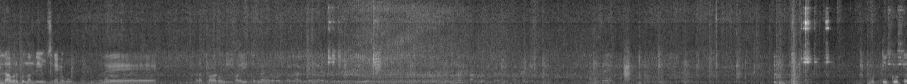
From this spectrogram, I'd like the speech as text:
എല്ലാവർക്കും നന്ദിയും സ്നേഹവും. കടപ്പാടും അറിയിക്കുന്നു. മുട്ടിക്കൂട്ട്.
